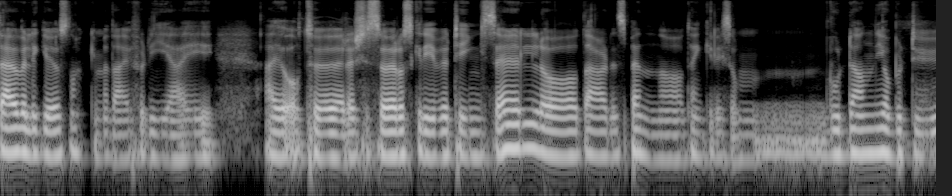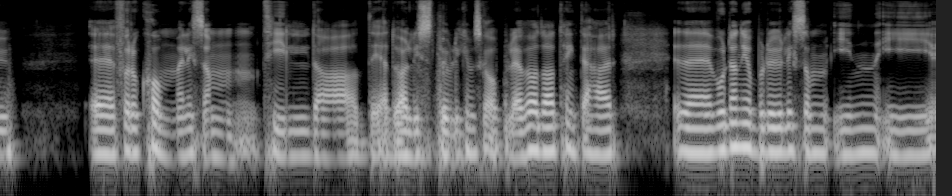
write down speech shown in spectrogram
Det er jo veldig gøy å snakke med deg, fordi jeg er jo autør, regissør og skriver ting selv, og da er det spennende å tenke liksom Hvordan jobber du eh, for å komme liksom til da det du har lyst publikum skal oppleve? Og da tenkte jeg her hvordan jobber du liksom inn i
